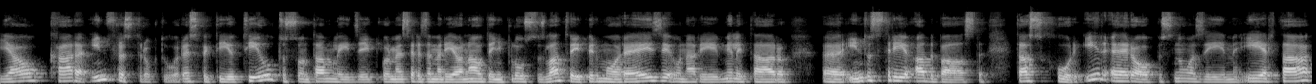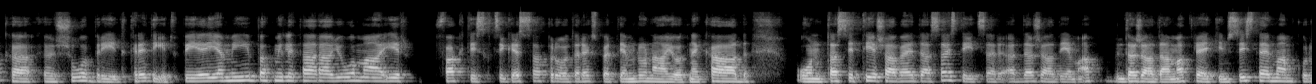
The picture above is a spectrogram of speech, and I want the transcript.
jau kara infrastruktūra, respektīvi tiltus un tam līdzīgi, kur mēs redzam arī jau naudiņu plus uz Latviju pirmo reizi un arī militāru uh, industriju atbalsta. Tas, kur ir Eiropas nozīme, ir tā, ka šobrīd kredītu pieejamība militārā jomā ir faktiski, cik es saprotu, ar ekspertiem runājot, nekāda. Un tas ir tiešā veidā saistīts ar, ar dažādiem, ap, dažādām aprēķinu sistēmām, kur,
